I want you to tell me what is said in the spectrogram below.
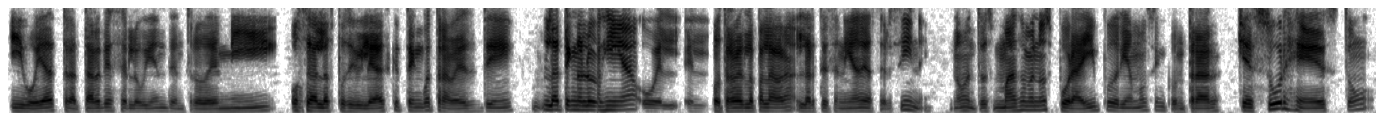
y voy a tratar de hacerlo bien dentro de mí, o sea, las posibilidades que tengo a través de la tecnología o el, el, otra vez la palabra, la artesanía de hacer cine, ¿no? Entonces, más o menos por ahí podríamos encontrar que surge esto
